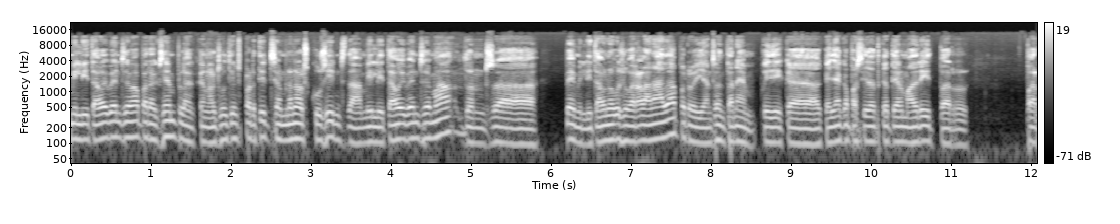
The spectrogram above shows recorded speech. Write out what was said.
Militao i Benzema, per exemple, que en els últims partits semblen els cosins de Militao i Benzema, doncs eh, bé, Militao no jugarà a la nada, però ja ens entenem. Vull dir que aquella capacitat que té el Madrid per, per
